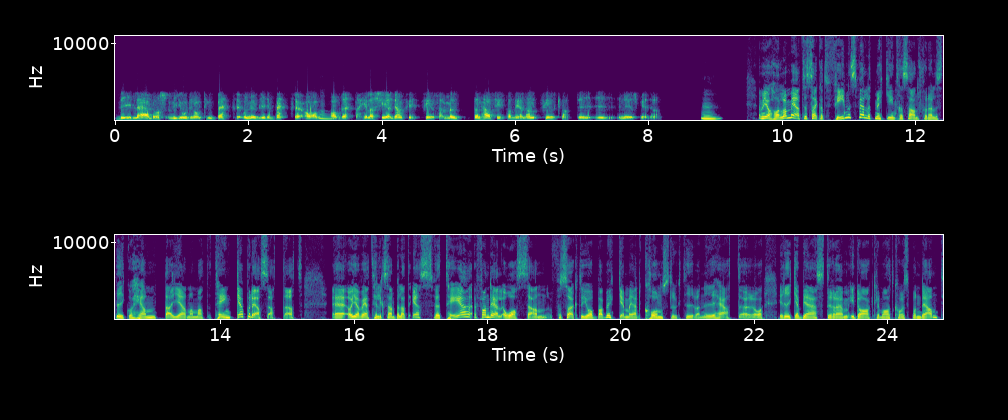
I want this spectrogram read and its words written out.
vi lärde oss, vi gjorde någonting bättre och nu blir det bättre av, mm. av detta. Hela kedjan finns här, men den här sista delen finns knappt i, i, i nyhetsmedierna. Mm. Jag håller med att det säkert finns väldigt mycket intressant journalistik att hämta genom att tänka på det sättet. Eh, och jag vet till exempel att SVT för en del år sedan försökte jobba mycket med konstruktiva nyheter och Erika Bjärström, idag klimatkorrespondent,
